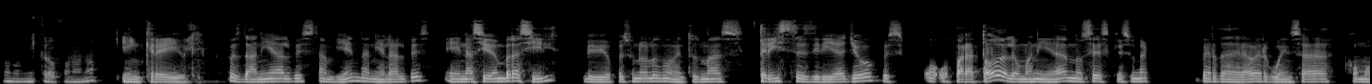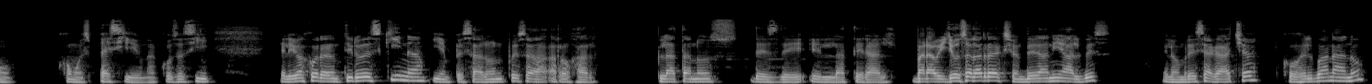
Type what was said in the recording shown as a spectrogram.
con un micrófono, ¿no? Increíble. Pues Dani Alves también, Daniel Alves, nacido en Brasil, vivió pues uno de los momentos más tristes, diría yo, pues, o, o, para toda la humanidad, no sé, es que es una verdadera vergüenza como, como especie, una cosa así. Él iba a cobrar un tiro de esquina y empezaron pues a arrojar plátanos desde el lateral. Maravillosa la reacción de Dani Alves. El hombre se agacha, coge el banano,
